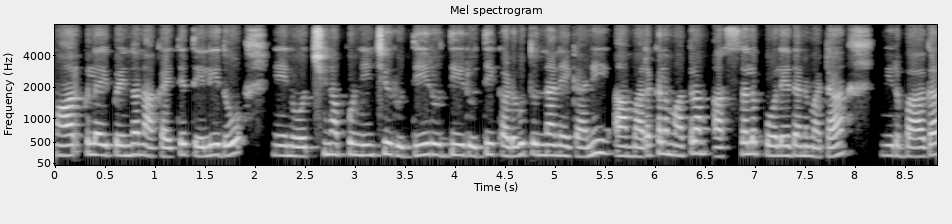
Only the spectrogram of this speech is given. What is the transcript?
మార్కులు అయిపోయిందో నాకైతే తెలీదు. నేను వచ్చినప్పటి నుంచి రుద్ది, రుద్ది, రుద్ది కడుగుతున్నానే కానీ, ఆ మరకలు మాత్రం అస్సలు పోలేదనమాట మీరు బాగా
